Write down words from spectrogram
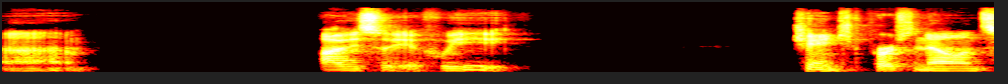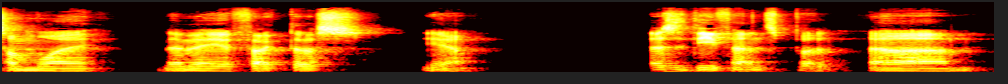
um, obviously, if we changed personnel in some way, that may affect us, you know, as a defense. But um,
